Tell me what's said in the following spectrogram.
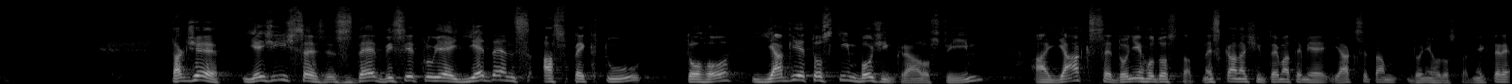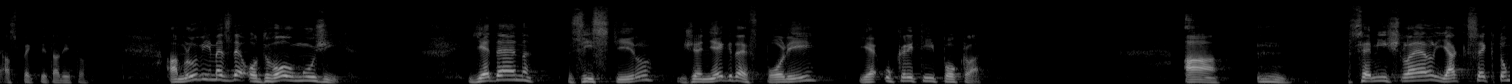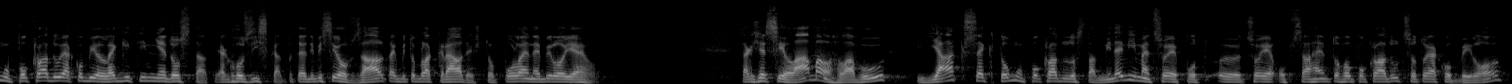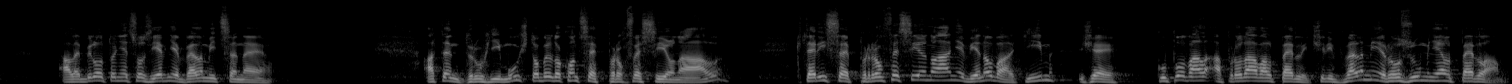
Takže Ježíš se zde vysvětluje jeden z aspektů toho, jak je to s tím božím královstvím a jak se do něho dostat. Dneska naším tématem je, jak se tam do něho dostat. Některé aspekty tady to. A mluvíme zde o dvou mužích. Jeden zjistil, že někde v poli je ukrytý poklad. A přemýšlel, jak se k tomu pokladu jakoby legitimně dostat, jak ho získat. Protože kdyby si ho vzal, tak by to byla krádež. To pole nebylo jeho. Takže si lámal hlavu, jak se k tomu pokladu dostat. My nevíme, co je, pod, eh, co je obsahem toho pokladu, co to jako bylo, ale bylo to něco zjevně velmi ceného. A ten druhý muž, to byl dokonce profesionál, který se profesionálně věnoval tím, že kupoval a prodával perly, čili velmi rozuměl perlám.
